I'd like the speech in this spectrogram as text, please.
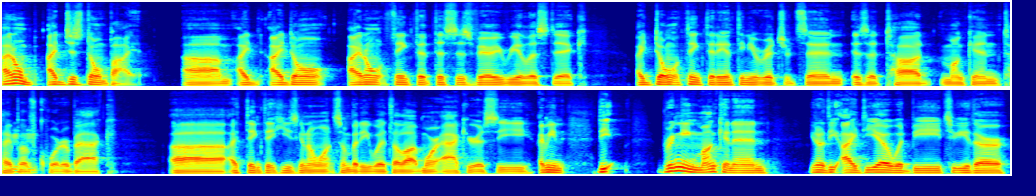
I don't. I just don't buy it. Um, I I don't. I don't think that this is very realistic. I don't think that Anthony Richardson is a Todd Monken type of quarterback. Uh, I think that he's going to want somebody with a lot more accuracy. I mean, the bringing Monken in, you know, the idea would be to either,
